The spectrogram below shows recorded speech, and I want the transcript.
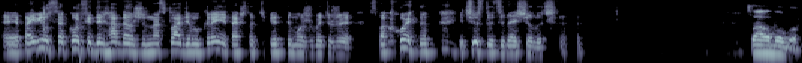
э, появился кофе Дельгада уже на складе в Украине, так что теперь ты можешь быть уже спокойным и чувствовать себя еще лучше. Слава Богу.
